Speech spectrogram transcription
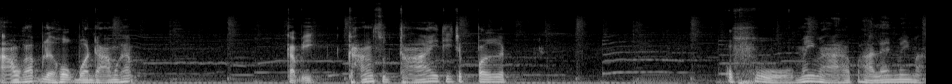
เอาครับ เหลือหกบอลดำครับ กับอีกครั้งสุดท้ายที่จะเปิด โอ้โห ไม่มาครับฮาแลนด์ไม่มา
